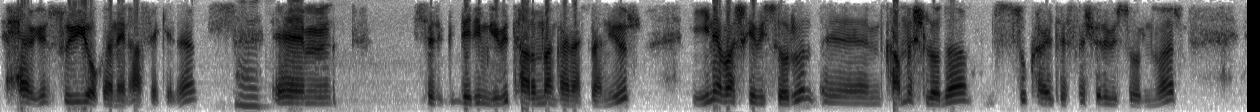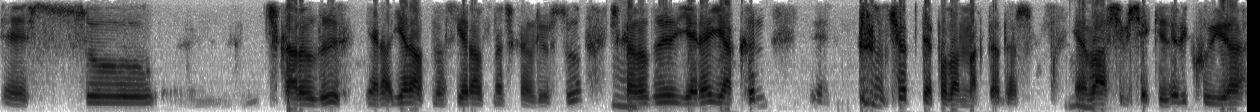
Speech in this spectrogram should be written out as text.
Her gün suyu yok örneğin Haseke'de. Evet. Ee, işte dediğim gibi tarımdan kaynaklanıyor. Yine başka bir sorun e, Kamışlo'da su kalitesinde şöyle bir sorun var. E, su çıkarıldığı yani yer altına yer altına çıkarılıyor su. Çıkarıldığı yere yakın e, çöp depolanmaktadır. Yani Evet. vahşi bir şekilde bir kuyuya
